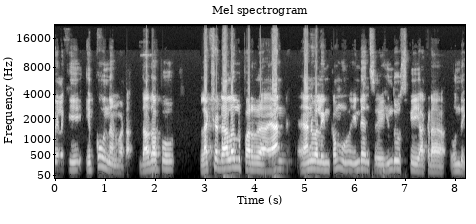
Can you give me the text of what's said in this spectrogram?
వీళ్ళకి ఎక్కువ ఉందన్నమాట. దాదాపు లక్ష డాలర్లు per an annual income Indians హిందూస్కి అక్కడ ఉంది.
